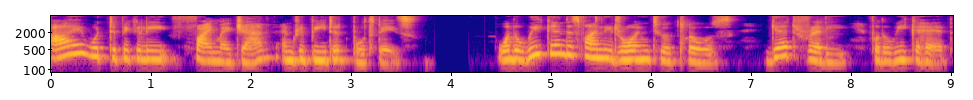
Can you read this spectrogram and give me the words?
I would typically find my jam and repeat it both days. When the weekend is finally drawing to a close, get ready for the week ahead.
